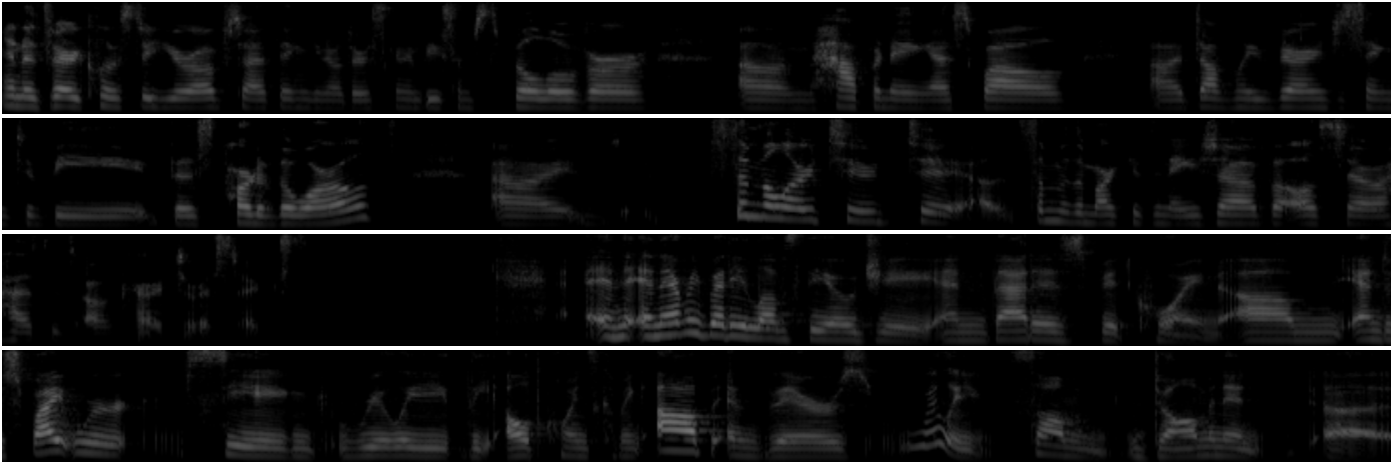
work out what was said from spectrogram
and it's very close to Europe. So I think you know there's going to be some spillover um, happening as well. Uh, definitely very interesting to be this part of the world. Uh, similar to to uh, some of the markets in Asia, but also has its own characteristics and, and everybody loves the OG, and that is Bitcoin. Um, and despite we're seeing really the altcoins coming up, and there's really some dominant uh,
